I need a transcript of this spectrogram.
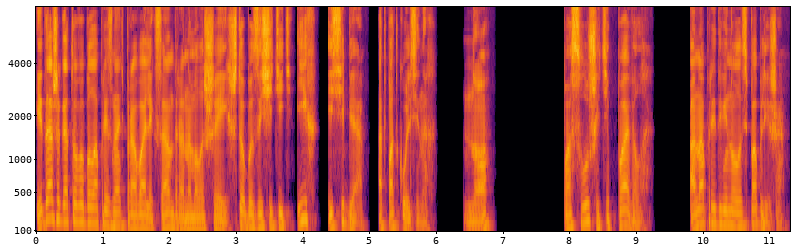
и даже готова была признать права Александра на малышей, чтобы защитить их и себя от подкользиных. Но... «Послушайте, Павел...» Она придвинулась поближе.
